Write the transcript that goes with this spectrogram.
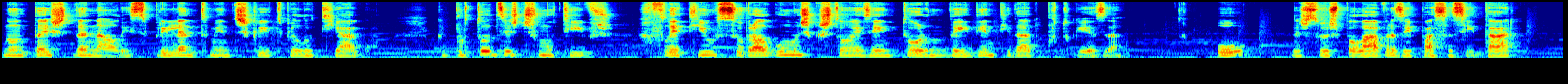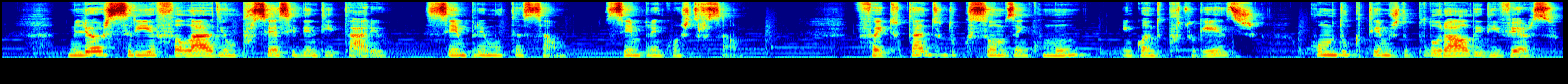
num texto de análise brilhantemente escrito pelo Tiago, que por todos estes motivos refletiu sobre algumas questões em torno da identidade portuguesa. Ou, nas suas palavras, e passo a citar, melhor seria falar de um processo identitário, sempre em mutação, sempre em construção. Feito tanto do que somos em comum, enquanto portugueses, como do que temos de plural e diverso,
